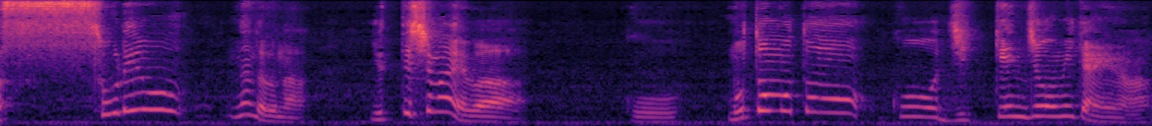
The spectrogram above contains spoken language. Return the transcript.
あ、それをなんだろうな言ってしまえばこうもともとのこう実験場みたいな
